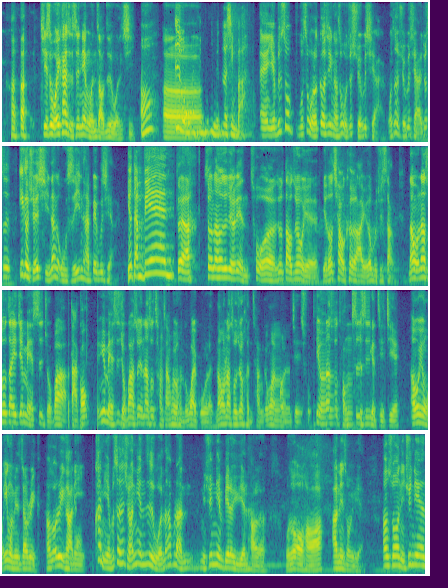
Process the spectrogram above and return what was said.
其实我一开始是念文藻日文系哦，呃，日文不是你的个性吧？哎，也不是说不是我的个性，可是我就学不起来，我真的学不起来，就是一个学期那个五十音还背不起来，有单边。对啊，所以那时候就觉得有点错愕，就到最后也也都翘课啊，也都不去上。然后我那时候在一间美式酒吧打工，因为美式酒吧，所以那时候常常会有很多外国人，然后我那时候就很常跟外国人接触。因为我那时候同事是一个姐姐啊，我用我英文名字叫 Rick，他说 Rick 啊，你看你也不是很喜欢念日文啊，不然你去念别的语言好了。我说哦好啊，啊念什么语言？他说你去念，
